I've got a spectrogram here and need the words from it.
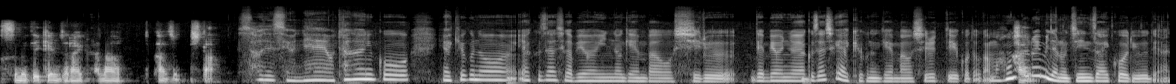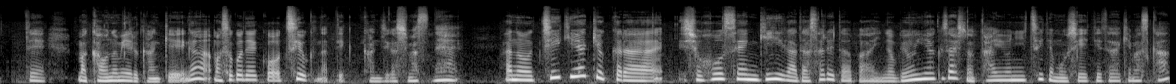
進めていけるんじゃないかなと感じました。そうですよねお互いにこう薬局の薬剤師が病院の現場を知るで病院の薬剤師が薬局の現場を知るっていうことが、まあ、本当の意味での人材交流であって、はい、まあ、顔の見える関係が、まあ、そこでこう強くなっていく感じがしますね。あの地域薬局から処方箋疑義が出された場合の病院薬剤師の対応についても教えていただけますか？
